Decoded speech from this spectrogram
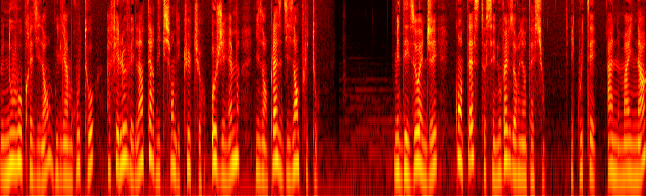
le nouveau président, William Ruto, a fait lever l'interdiction des cultures OGM mise en place dix ans plus tôt. Mais des ONG contestent ces nouvelles orientations. Écoutez Anne Maina,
